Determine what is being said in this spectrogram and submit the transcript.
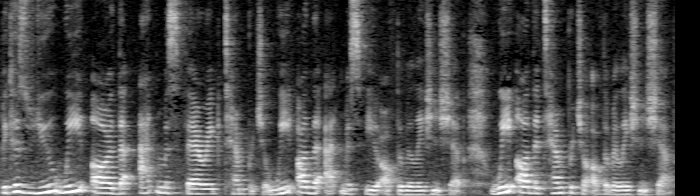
because you we are the atmospheric temperature. We are the atmosphere of the relationship. We are the temperature of the relationship.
